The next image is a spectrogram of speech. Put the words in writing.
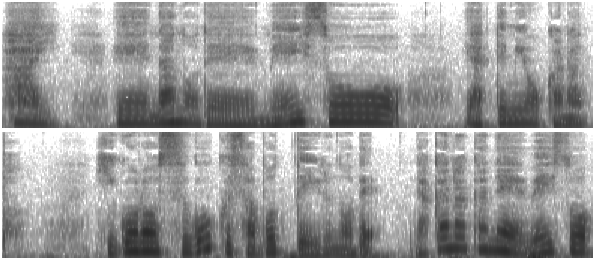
はい。えー、なので瞑想をやってみようかなと。日頃すごくサボっているのでなかなかね瞑想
